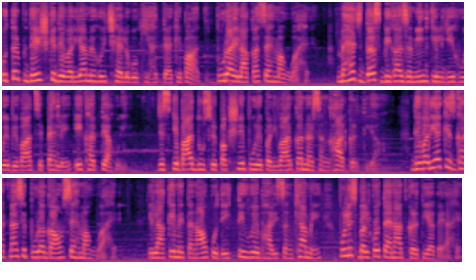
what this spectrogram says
उत्तर प्रदेश के देवरिया में हुई छह लोगों की हत्या के बाद पूरा इलाका सहमा हुआ है। महज दस बीघा ज़मीन के लिए हुए विवाद से पहले एक हत्या हुई, जिसके बाद दूसरे पक्ष ने पूरे परिवार का नरसंहार कर दिया। देवरिया की इस घटना से पूरा गाँव सहमा हुआ है। इलाके में तनाव को देखते हुए भारी संख्या में पुलिस बल को तैनात कर दिया गया है।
